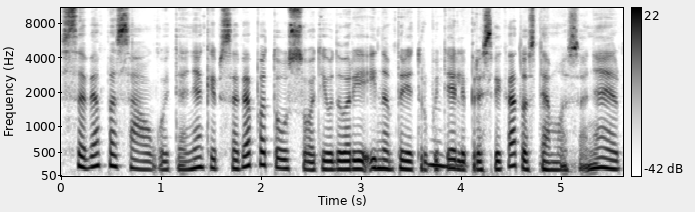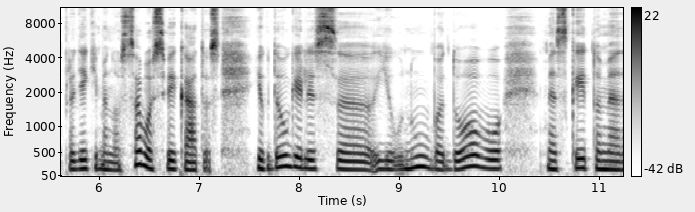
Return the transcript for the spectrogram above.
save pasaugoti ane kaip save patausoti. Jau dabar einam prie truputėlį prie sveikatos temos ane ir pradėkime nuo savo sveikatos. Juk daugelis e, jaunų vadovų mes skaitome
